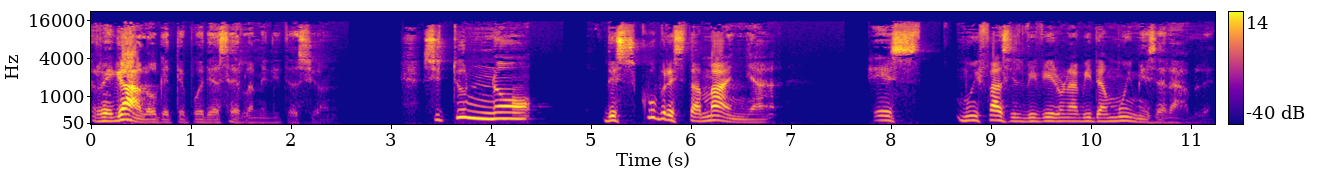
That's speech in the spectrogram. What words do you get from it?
regalo que te puede hacer la meditación. Si tú no descubres esta maña, es muy fácil vivir una vida muy miserable.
